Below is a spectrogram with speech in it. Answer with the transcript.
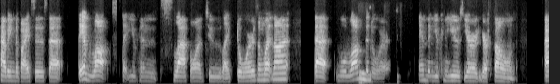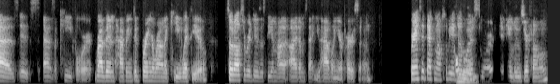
having devices that they have locks that you can slap onto like doors and whatnot that will lock the door and then you can use your your phone as it's as a key for it rather than having to bring around a key with you. So it also reduces the amount of items that you have on your person granted that can also be a double-edged sword if you lose your phone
